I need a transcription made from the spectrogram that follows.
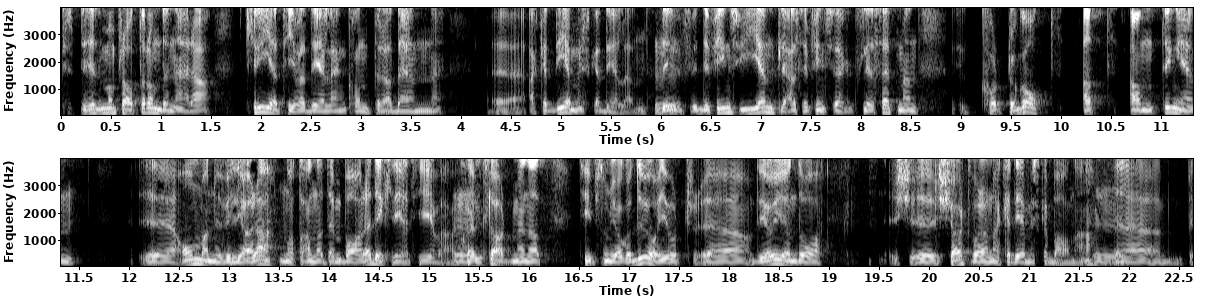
speciellt när man pratar om den här kreativa delen kontra den eh, akademiska delen. Det, det finns ju egentligen, alltså det finns ju säkert fler sätt men kort och gott att antingen eh, om man nu vill göra något annat än bara det kreativa, självklart. Men att typ som jag och du har gjort, eh, vi har ju ändå kört vår akademiska bana. Eh, b-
